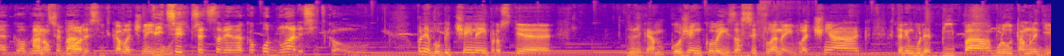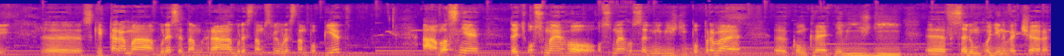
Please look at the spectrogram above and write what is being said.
jako by ano, třeba 0 desítka vlečný víc si představím jako pod 0 desítkou. Úplně obyčejný prostě to říkám, koženkový zasyflený vlečňák, kterým bude pípa, budou tam lidi s kytarama, bude se tam hrát, bude se tam zpívat, bude se tam popíjet. A vlastně teď 8. 8. 7. výjíždí poprvé, e, konkrétně výjíždí e, v 7 hodin večer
